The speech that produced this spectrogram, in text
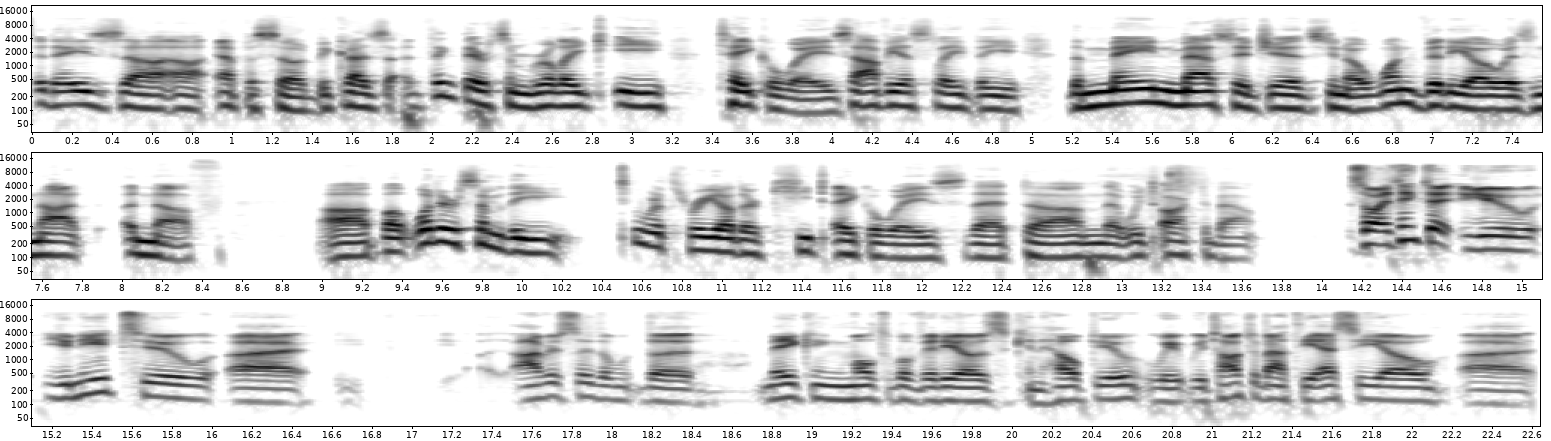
today's uh, episode because i think there's some really key takeaways. Obviously the the main message is you know one video is not enough. Uh, but what are some of the two or three other key takeaways that um, that we talked about? So i think that you you need to uh, obviously the the making multiple videos can help you. We, we talked about the seo uh,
